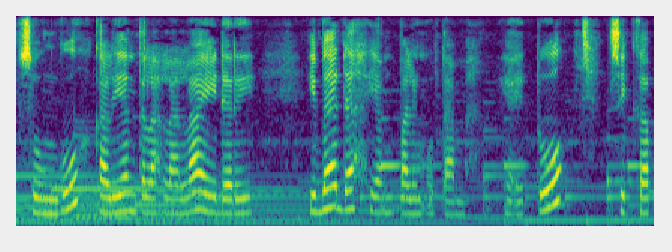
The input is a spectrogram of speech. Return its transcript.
sungguh kalian telah lalai dari ibadah yang paling utama, yaitu sikap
